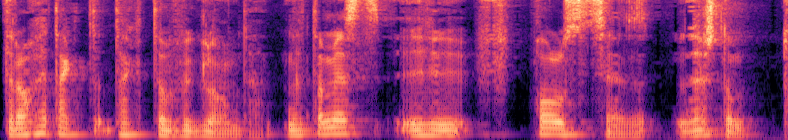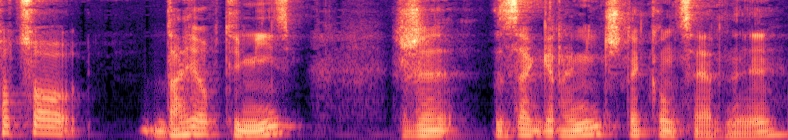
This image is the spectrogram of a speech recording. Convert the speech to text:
trochę tak tak to wygląda. Natomiast y, w Polsce, zresztą to, co daje optymizm, że zagraniczne koncerny,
